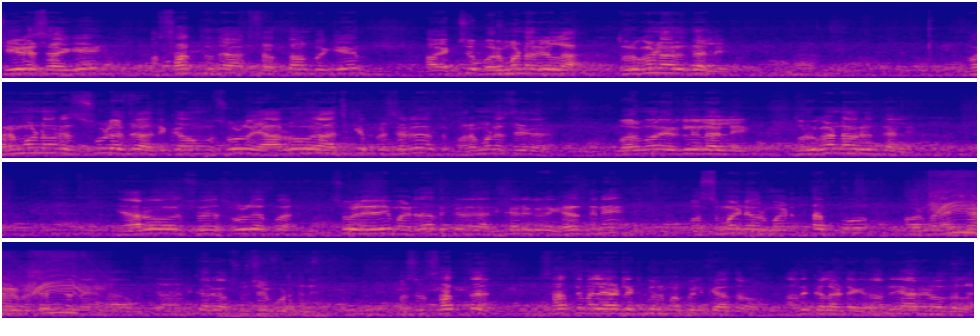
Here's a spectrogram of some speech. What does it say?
ಸೀರಿಯಸ್ ಆಗಿ ಸತ್ತದ ಸತ್ತವನ ಬಗ್ಗೆ ಅವ್ ಹೆಚ್ಚು ಬರ್ಮಣ್ಣರಿಲ್ಲ ದುರ್ಗಣ್ಣವ್ರಿದ್ದ ಅಲ್ಲಿ ಭರಮಣ್ಣವ್ರ ಸುಳ್ಳು ಅದು ಅದಕ್ಕೆ ಅವ್ನು ಸುಳ್ಳು ಯಾರೂ ರಾಜಕೀಯ ಪ್ರೆಷರ್ ಬರ್ಮಣ್ಣ ಸೇರಿದ್ದಾರೆ. ಬರ್ಮಣ್ಣ ಇರಲಿಲ್ಲ ಅಲ್ಲಿ ದುರ್ಗಣ್ಣವರಿದ್ದಲ್ಲಿ ಯಾರೂ ಸುಳ್ಳು ಸುಳ್ಳು ಹೇಳಿ ಮಾಡಿದ್ರೆ ಅದಕ್ಕೆ ಅಧಿಕಾರಿಗಳಿಗೆ ಹೇಳ್ತೀನಿ. ಹೊಸಮಣ್ಣಿ ಅವ್ರು ಮಾಡಿದ ತಪ್ಪು, ಅವ್ರ ಮೇಲೆ ಆಕ್ಷನ್ ಹೇಳ್ಬಿಟ್ಟು ಸೂಚನೆ ಕೊಡ್ತೀನಿ. ಹೊಸ ಸತ್ತ ಸತ್ತ ಮೇಲೆ ಎರಡು ಲಕ್ಷ ಬಿಲ್ ಬಿಲ್ ಕೇಳ್ತಾರೆ, ಅದಕ್ಕೆ ಗಲಾಟೆ ಆಗಿದೆ. ಅದನ್ನ ಯಾರು ಹೇಳೋದಿಲ್ಲ.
